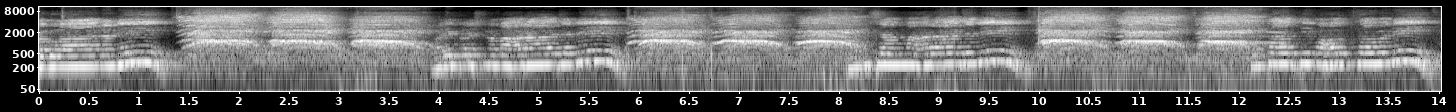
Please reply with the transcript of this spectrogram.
ભગવાનની. હરે કૃષ્ણ મહારાજની. ઘનશ્યામ મહારાજની. શતાબ્દી મહોત્સવની.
